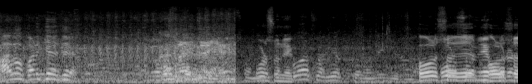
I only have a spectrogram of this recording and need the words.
હાલો પડકે છે. સોળસો એક. સોળસો એક સોળસો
